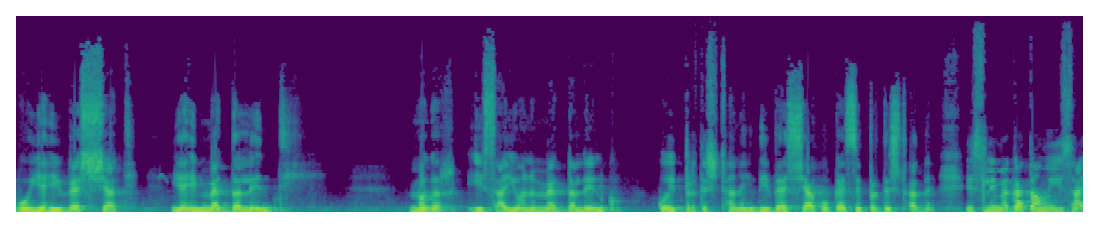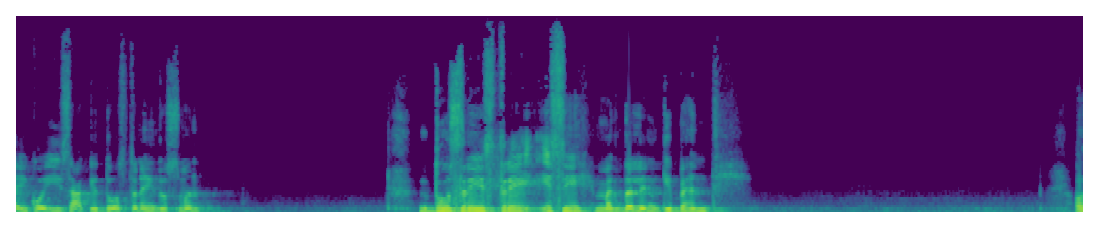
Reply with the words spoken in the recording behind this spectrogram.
वो यही वैश्या थी, यही मैगदलेन थी। मगर ईसाइयों ने मैगदलेन को कोई प्रतिष्ठा नहीं दी। वैश्या को कैसे प्रतिष्ठा दें? इसलिए मैं कहता हूँ, ईसाई को ईसा के दोस्त नहीं, दुश्मन। दूसरी स्त्री इसी मैगदलिन की बहन थी। और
